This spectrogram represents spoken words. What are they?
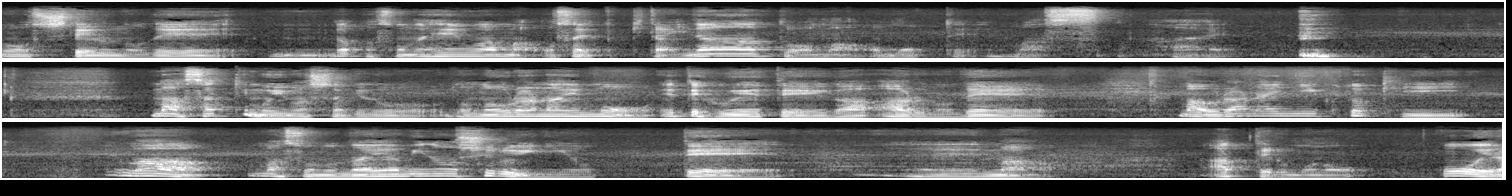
をしてるので、だからその辺はまあ押さえておきたいなとはまあ思ってます。はい。まあさっきも言いましたけど、どの占いも得て不得てがあるので、まあ占いに行くときは、まあその悩みの種類によって、えーまあ合ってるものを選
